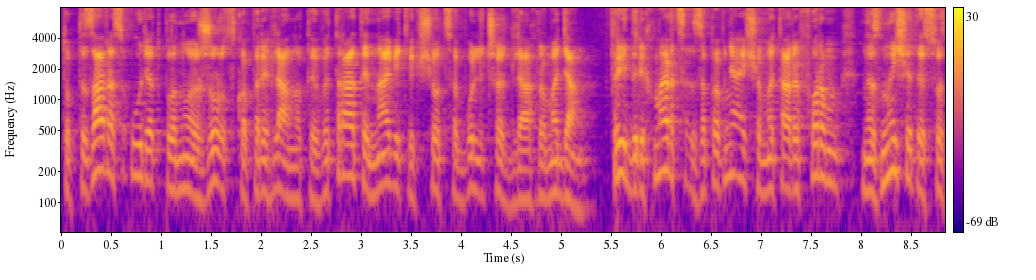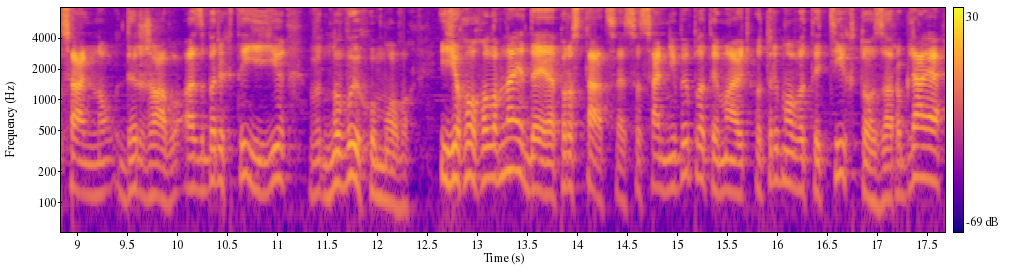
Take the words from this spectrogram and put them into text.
Тобто зараз уряд планує жорстко переглянути витрати, навіть якщо це боляче для громадян. Фрідріх Мерц запевняє, що мета реформ не знищити соціальну державу, а зберегти її в нових умовах. Його головна ідея проста: це соціальні виплати мають отримувати ті, хто заробляє,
